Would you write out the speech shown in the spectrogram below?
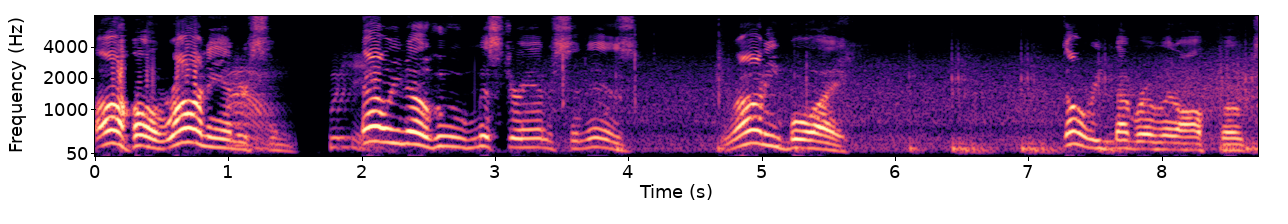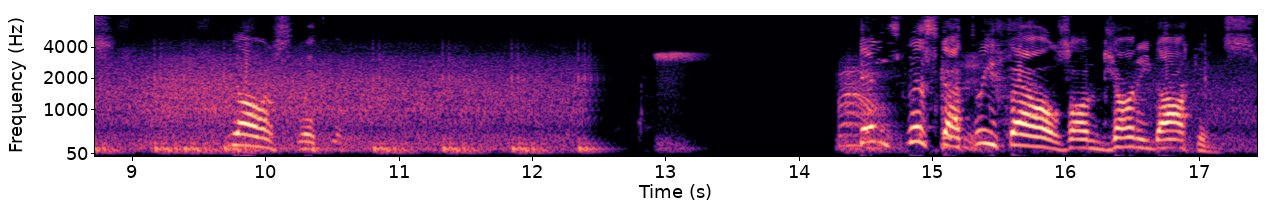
Oh, Ron Anderson. Now we know who Mr. Anderson is. Ronnie Boy. Don't remember him at all, folks. Be honest with you. Kenny Smith's got three fouls on Johnny Dawkins.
